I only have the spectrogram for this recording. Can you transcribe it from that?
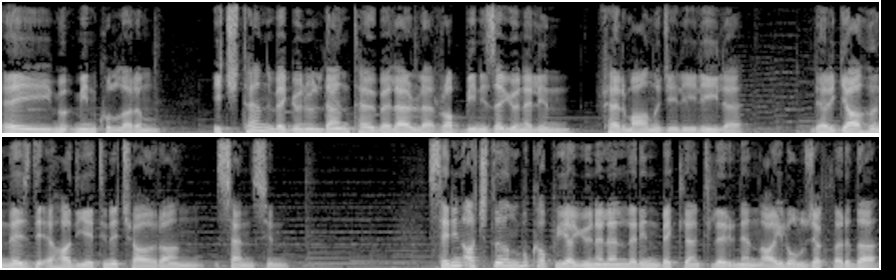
ey mümin kullarım, içten ve gönülden tevbelerle Rabbinize yönelin fermanı celiliyle, dergahı nezdi ehadiyetine çağıran sensin. Senin açtığın bu kapıya yönelenlerin beklentilerine nail olacakları da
